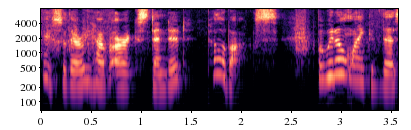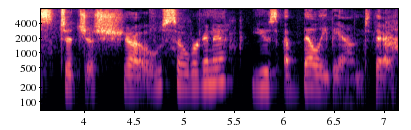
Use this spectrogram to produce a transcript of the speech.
Okay, so there we have our extended pillow box. But we don't like this to just show, so we're to use a belly band there.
